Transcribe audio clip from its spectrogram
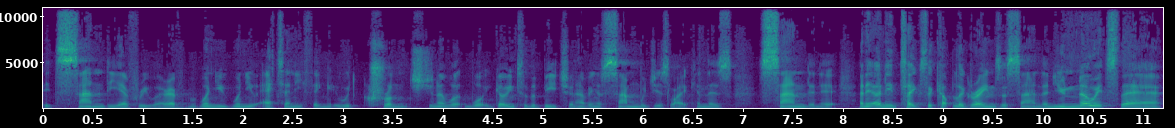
it's sandy everywhere. Every, when you when you ate anything, it would crunch. Do you know what, what going to the beach and having a sandwich is like? And there's sand in it, and it only takes a couple of grains of sand, and you know it's there.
